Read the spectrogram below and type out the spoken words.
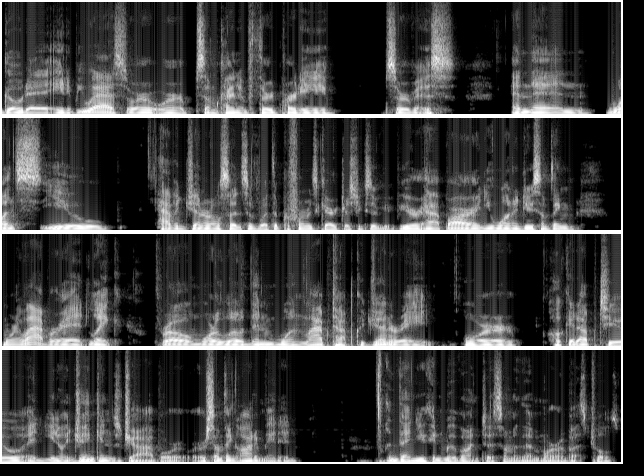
go to aws or, or some kind of third party service. And then once you have a general sense of what the performance characteristics of your app are and you want to do something more elaborate, like throw more load than one laptop could generate or hook it up to a you know a Jenkins job or or something automated, then you can move on to some of the more robust tools.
